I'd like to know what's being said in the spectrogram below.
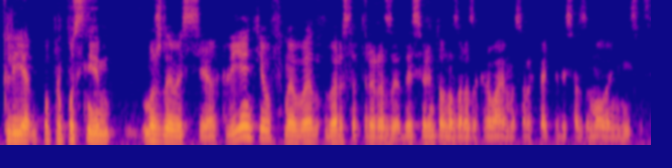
клієн... по пропускній можливості клієнтів, ми ви- виросли в три рази. Десь орієнтовно зараз закриваємо 45-50 замовлень в місяць.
